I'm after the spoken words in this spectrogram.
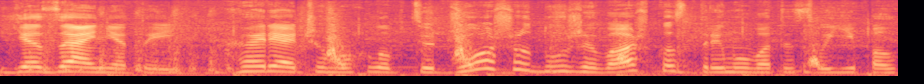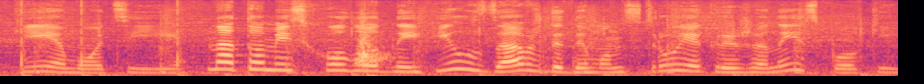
я зайнятий. Гарячому хлопцю Джошу дуже важко стримувати свої палкі емоції. Натомість холодний Філ завжди демонструє крижаний спокій.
